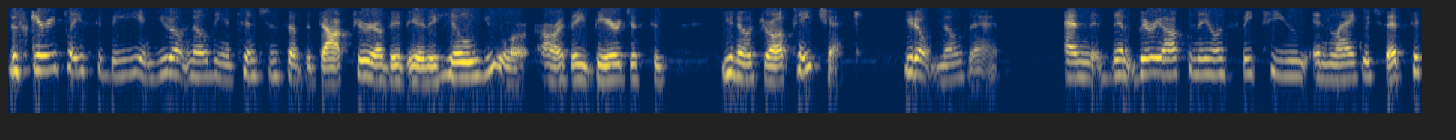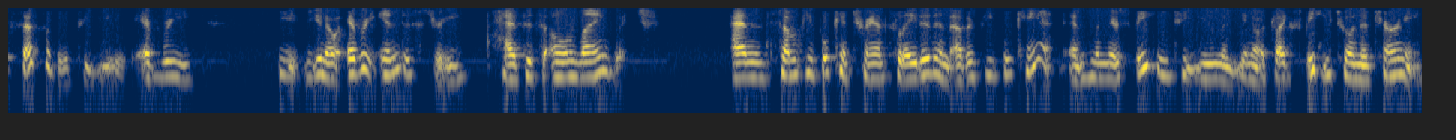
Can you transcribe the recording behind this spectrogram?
the scary place to be, and you don't know the intentions of the doctor. Are they there to heal you, or are they there just to, you know, draw a paycheck? You don't know that. And then very often they don't speak to you in language that's accessible to you. Every, you, you know, every industry has its own language. And some people can translate it and other people can't. And when they're speaking to you, and you know, it's like speaking to an attorney.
